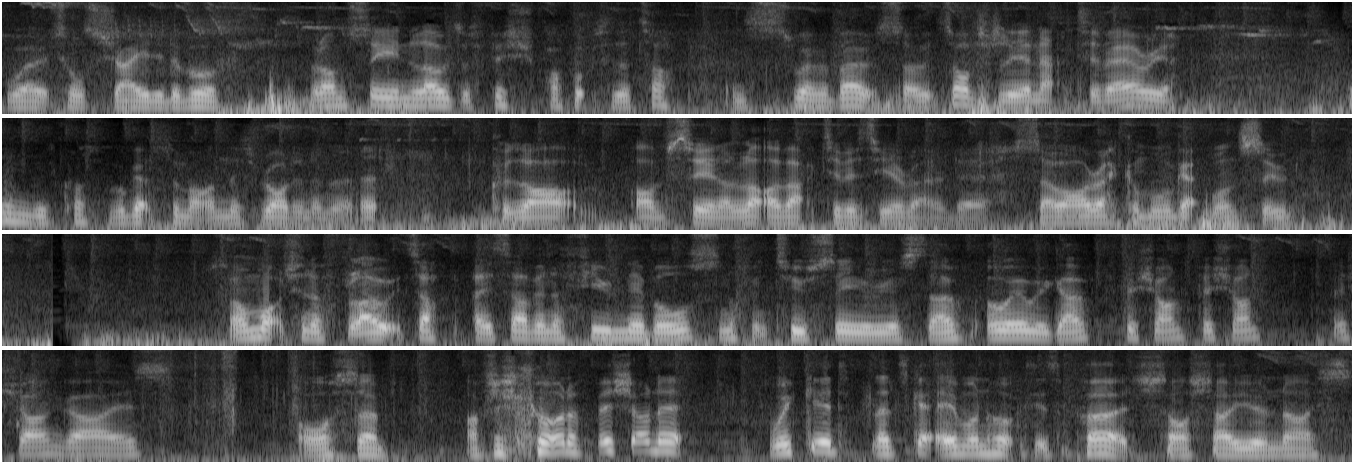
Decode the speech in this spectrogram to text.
where it's all shaded above. But I'm seeing loads of fish pop up to the top and swim about, so it's obviously an active area. Fingers crossed we'll get some on this rod in a minute because I'm seeing a lot of activity around here. So I reckon we'll get one soon. So I'm watching a float, it's, up, it's having a few nibbles, nothing too serious though. Oh, here we go, fish on, fish on, fish on guys. Awesome, I've just caught a fish on it. Wicked, let's get him unhooked, it's a perch, so I'll show you him nice.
